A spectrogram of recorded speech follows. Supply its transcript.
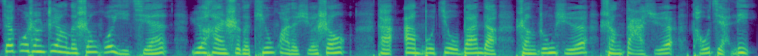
在过上这样的生活以前，约翰是个听话的学生，他按部就班的上中学、上大学，投简历。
